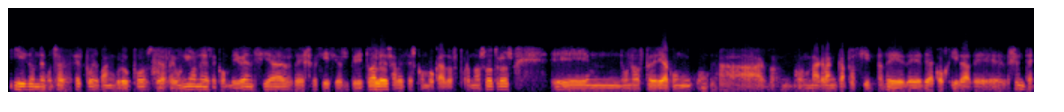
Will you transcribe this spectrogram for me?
y donde muchas veces pues van grupos de reuniones, de convivencias, de ejercicios espirituales, a veces convocados por nosotros, eh, una con, una, gran capacidad de, acogida de, gente.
